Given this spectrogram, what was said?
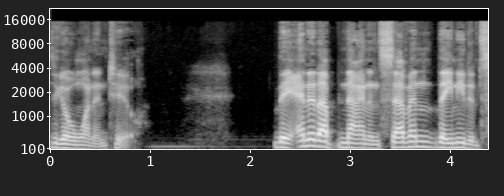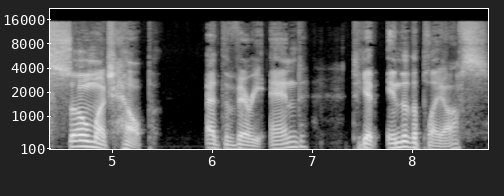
to go one and two. They ended up nine and seven. They needed so much help at the very end to get into the playoffs.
